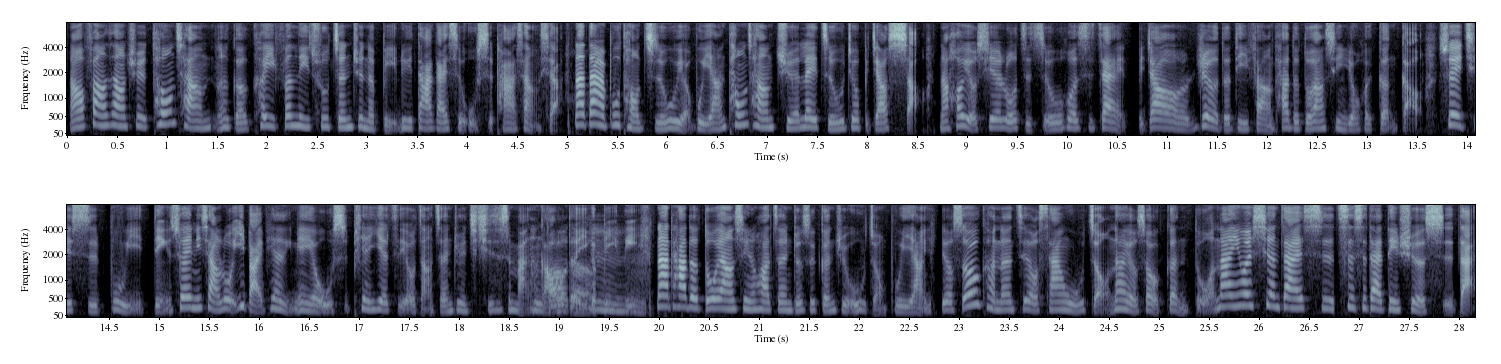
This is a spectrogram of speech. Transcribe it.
然后放上去，通常那个可以分离出真菌的比率大概是五十帕上下。那当然不同植物有不一样，通常蕨类植物就比较少，然后有些裸子植物或者是在比较热的地方，它的多样性又会更高。所以其实不一定。所以你想，如果一百片里面有五十片叶子有长真菌，其实是蛮高的一个比例。那它的多样性的话，真的就是根据物种不一样，有时候可能只有三五种，那有时候更。很多，那因为现在是次世代定序的时代，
